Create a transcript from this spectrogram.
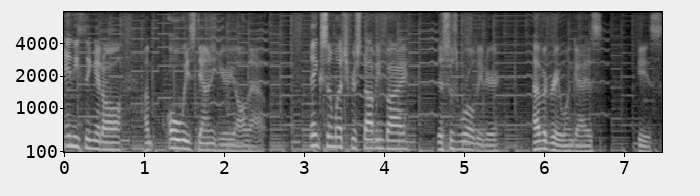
Anything at all. I'm always down to hear y'all out. Thanks so much for stopping by. This is World Eater. Have a great one, guys. Peace.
